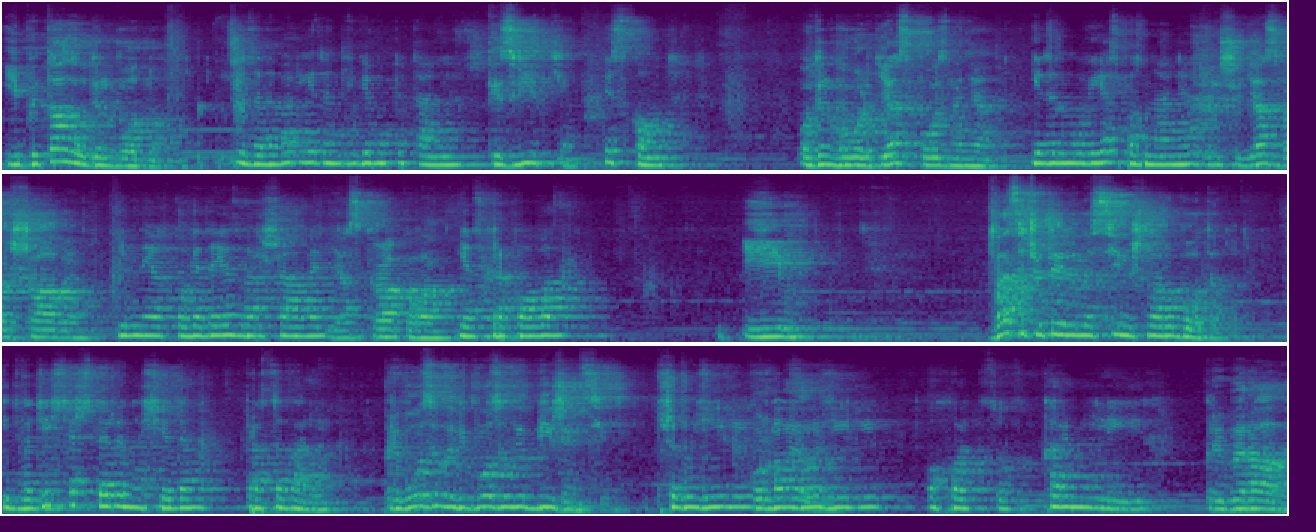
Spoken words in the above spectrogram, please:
і питали один в одного: i zadawali jeden drugiemu pytanie. Ти звідки? Ty skąd? Один говорить, я з Познання, Jeden mówi, ja z Poznania, інший я з Варшави, inny odpowiada, ja z Warszawy, я з Кракова. ja z Krakowa. І 24 на 7 йшла робота. I 24 na 7 pracowali. Привозили, відвозили біженців, Przywozili, Kormyli. odwozili uchodźców, karmili ich, прибирали.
